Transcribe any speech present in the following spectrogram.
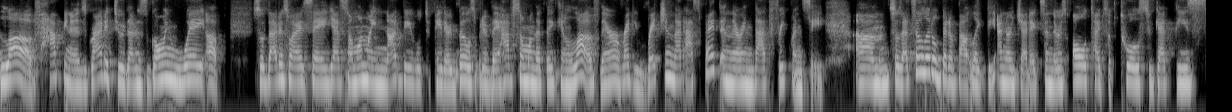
love, happiness, gratitude that is going way up. So that is why I say, yes, someone might not be able to pay their bills, but if they have someone that they can love, they're already rich in that aspect and they're in that frequency. Um, so that's a little bit about like the energetics, and there's all types of tools to get these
